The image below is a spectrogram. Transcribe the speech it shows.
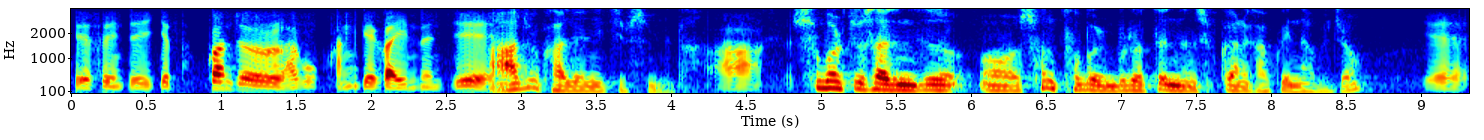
그래서 이제 이게 턱관절하고 관계가 있는지 아주 관련이 깊습니다. 아, 22살인데도 어, 손톱을 물어뜯는 습관을 갖고 있나 보죠. 예.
